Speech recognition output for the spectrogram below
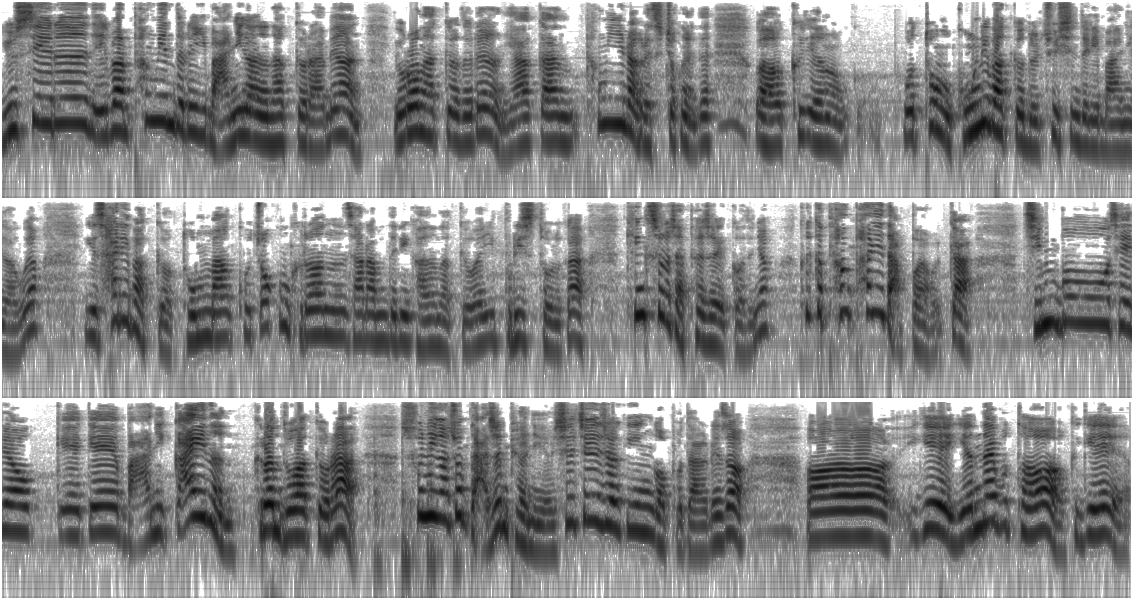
UCL은 일반 평민들이 많이 가는 학교라면 이런 학교들은 약간 평민이라 조금 근데 어, 그냥 보통 공립학교들 출신들이 많이 가고요. 이게 사립학교 돈 많고 조금 그런 사람들이 가는 학교가 이 브리스톨과 킹스로 잡혀져 있거든요. 그러니까 평판이 나빠요. 그러니까 진보 세력에게 많이 까이는 그런 두 학교라 순위가 좀 낮은 편이에요. 실질적인 것보다 그래서 어, 이게 옛날부터 그게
